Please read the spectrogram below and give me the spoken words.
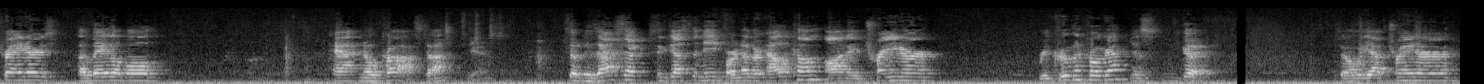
Trainers available at no cost, huh? Yes. So does that su- suggest the need for another outcome on a trainer recruitment program? Yes. Good. So we have trainer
